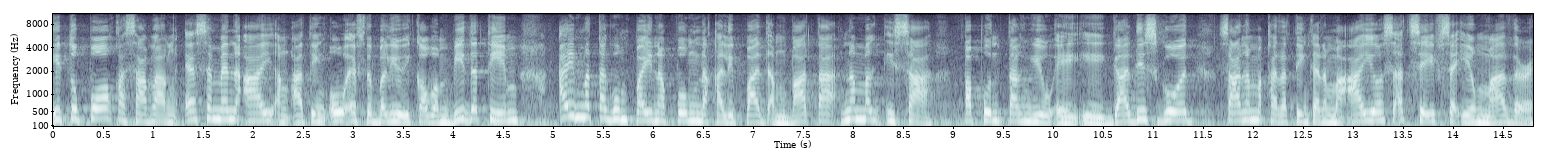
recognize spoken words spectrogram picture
ito po kasama ang SMNI, ang ating OFW Ikaw ang Bida team, ay matagumpay na pong nakalipad ang bata na mag-isa papuntang UAE. God is good. Sana makarating ka na maayos at safe sa iyong mother.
